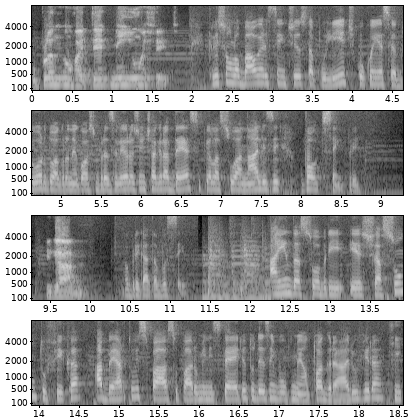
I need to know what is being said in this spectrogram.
O plano não vai ter nenhum efeito. Christian Lobauer, cientista político, conhecedor do agronegócio brasileiro, a gente agradece pela sua análise. Volte sempre. Obrigado. Obrigada a você. Ainda sobre este assunto, fica aberto o espaço para o Ministério do Desenvolvimento Agrário vir aqui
